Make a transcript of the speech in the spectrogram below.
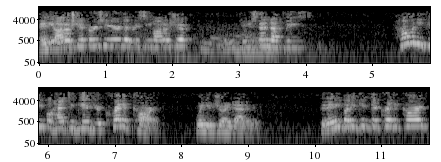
Any auto shippers here that receive auto ship? Can you stand up, please? How many people had to give your credit card when you joined Atomy? Did anybody give their credit card?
